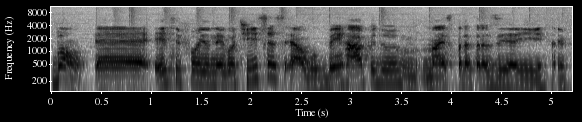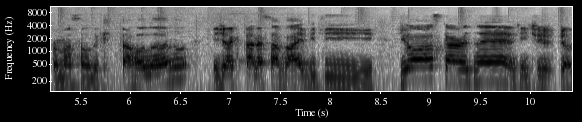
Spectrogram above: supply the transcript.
Bom, é, esse foi o Negotícias, é algo bem rápido, mais para trazer aí a informação do que tá rolando. E já que tá nessa vibe de, de Oscars, né? A gente já,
